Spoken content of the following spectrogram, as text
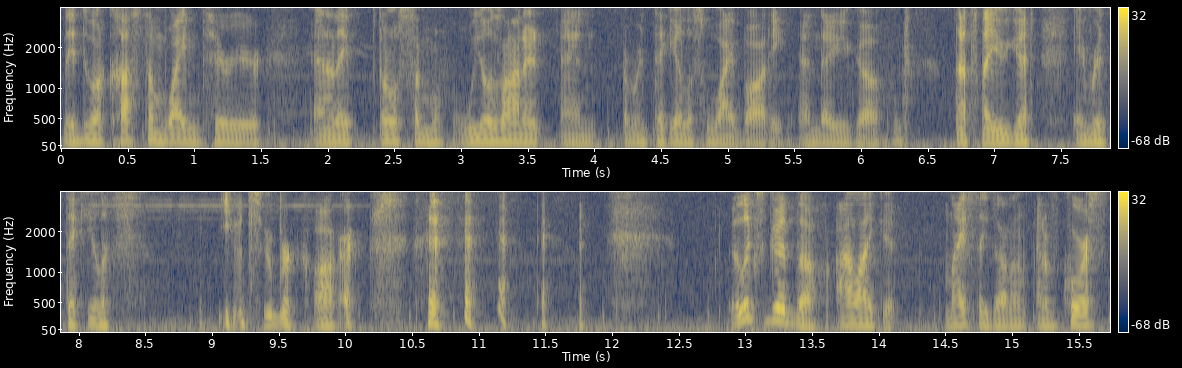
they do a custom white interior, and they throw some wheels on it and a ridiculous wide body, and there you go. That's how you get a ridiculous YouTuber car. it looks good though. I like it. Nicely done. And of course,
